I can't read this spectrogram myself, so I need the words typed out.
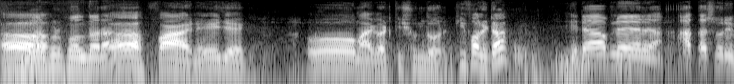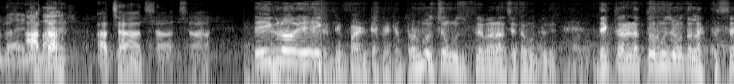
ভরপুর ফল ধরা। ফাইন এই যে। ও মাই গড কি সুন্দর। কি ফল এটা? এটা আপনার আতা শরীফা এটা আতা? আচ্ছা আচ্ছা আচ্ছা। এইগুলো ডিফারেন্ট টাইপের এটা তরমুজ তরমুজ ফ্লেভার আছে এটার মধ্যে। দেখতে অনেকটা তরমুজের মতো লাগতেছে।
